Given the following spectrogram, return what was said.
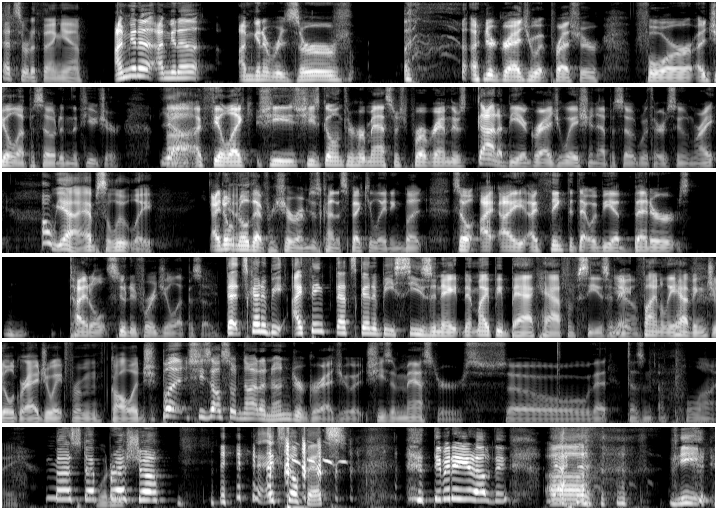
that sort of thing. Yeah. I'm gonna I'm gonna I'm gonna reserve undergraduate pressure for a Jill episode in the future. Uh, I feel like she's she's going through her master's program. There's got to be a graduation episode with her soon, right? oh yeah, absolutely. I don't Yeah. know that for sure. I'm just kind of speculating, but so I, I I think that that would be a better title suited for a Jill episode. That's gonna be. I think that's gonna be season eight, and it might be back half of season Yeah. eight. Finally, having Jill graduate from college. But she's also not an undergraduate. She's a master's, so that doesn't apply. Master What are we- pressure. it still fits. uh, the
